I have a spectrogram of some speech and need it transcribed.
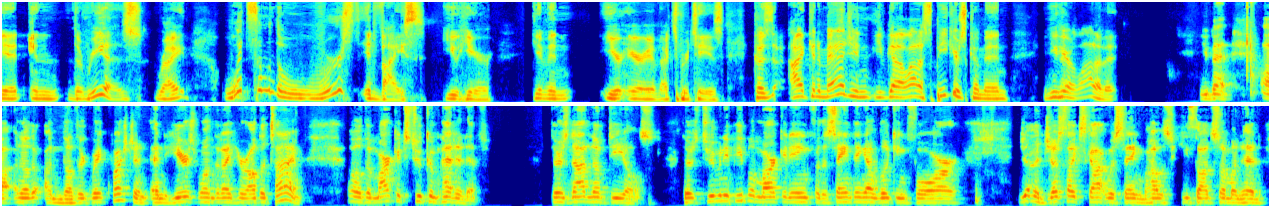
in, in the rias right what's some of the worst advice you hear given your area of expertise? Because I can imagine you've got a lot of speakers come in and you hear a lot of it. You bet. Uh, another another great question, and here's one that I hear all the time. Oh, the market's too competitive. there's not enough deals. There's too many people marketing for the same thing I'm looking for. Uh, just like Scott was saying, how he thought someone had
